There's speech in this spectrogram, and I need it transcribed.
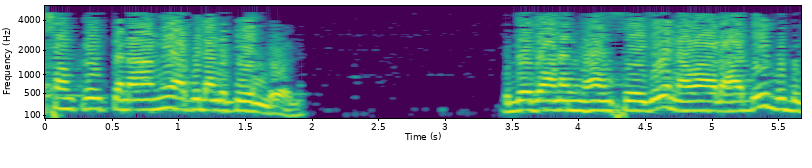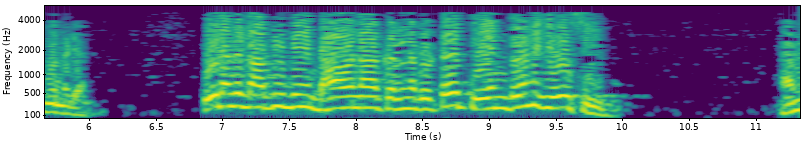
සංකීර්ත නාමය අපි ළඟ තියෙන්න ඕන. බුදුරජාණන් වහන්සේගේ නවාරාදී බුදු ගුණ ගැන. ඊළඟට අපි මේ භාවනා කරනකොට තියෙන්න ඕන ඉවසීම. හැම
